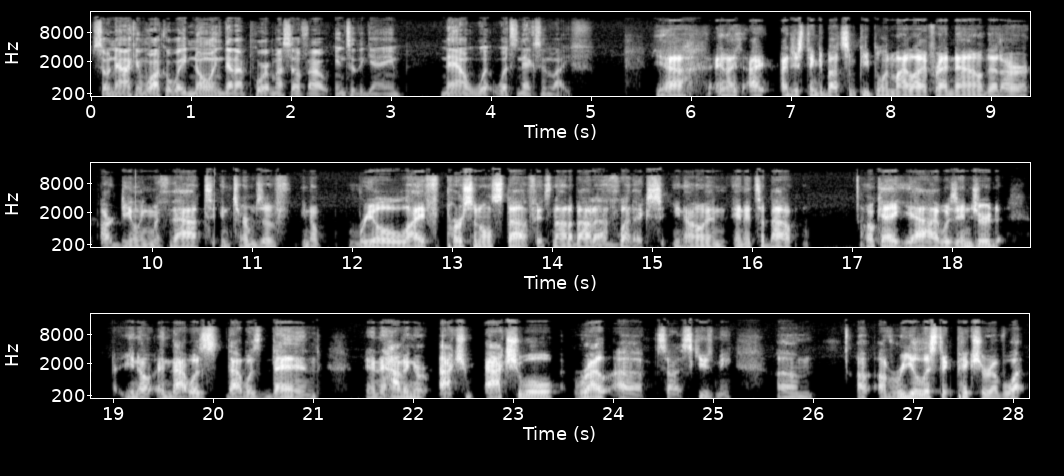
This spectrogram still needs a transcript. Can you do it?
So now I can walk away knowing that I poured myself out into the game. Now, what what's next in life? Yeah, and I, I, I just think about some people in my life right now that are are dealing with that in terms of you know real life personal stuff. It's not about mm. athletics, you know, and and it's about okay, yeah, I was injured, you know, and that was that was then, and having an actual actual uh, so, excuse me, um, a, a, realistic picture of what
